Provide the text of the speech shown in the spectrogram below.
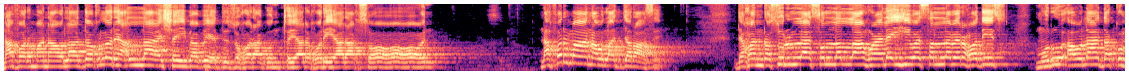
না ফরমান আওলা দখলরে আল্লাহ সেইভাবে দুজোহর আগুন তৈয়ার করিয়া রাখছন নাফরমান আওলাদ যারা আছে। দেখুন রসুল্লাহ সাল্লাহ আলাইহি ওয়াসাল্লামের হদিস, মুরু আওলাদাকুম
